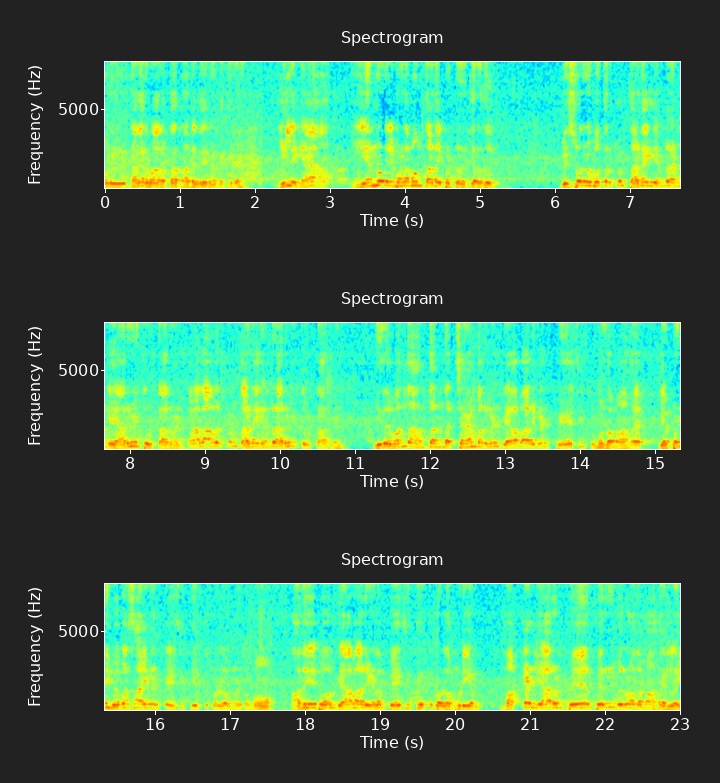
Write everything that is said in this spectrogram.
ஒரு நகர்வாகத்தான் நான் இதை நினைக்கிறேன். இல்லைங்க என்னுடைய படமும் தடைப்பட்டிருக்கிறது. விஸ்வரூபத்திற்கும் தடை என்று அங்கே அறிவித்து விட்டார்கள். காலாவிற்கும் தடை என்று அறிவித்து விட்டார்கள். இதை வந்து அந்தந்த சேம்பர்கள் வியாபாரிகள் பேசி சுமூகமாக எப்படி விவசாயிகள் பேசி தீர்த்து கொள்ள வேண்டுமோ அதே போல் வியாபாரிகளும் பேசி தீர்த்து கொள்ள முடியும். மக்கள் யாரும் பேர் பெரு விரோதமாக இல்லை.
